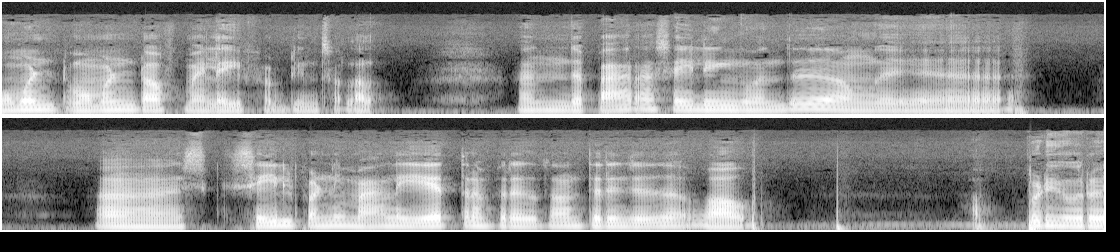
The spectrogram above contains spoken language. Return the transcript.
moment moment of my life அப்படின்னு சொல்லலாம். அந்த பேராசைலிங் வந்து அவங்க செயில் பண்ணி மேலே ஏற்றின பிறகு தான் தெரிஞ்சது வாவ். அப்படி ஒரு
